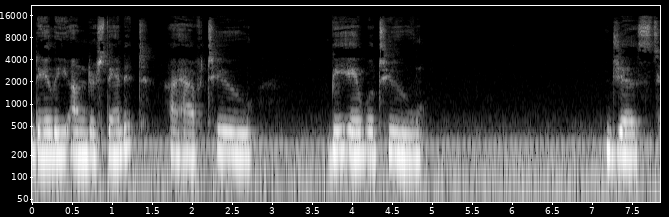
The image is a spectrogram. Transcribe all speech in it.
daily understand it. I have to be able to just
